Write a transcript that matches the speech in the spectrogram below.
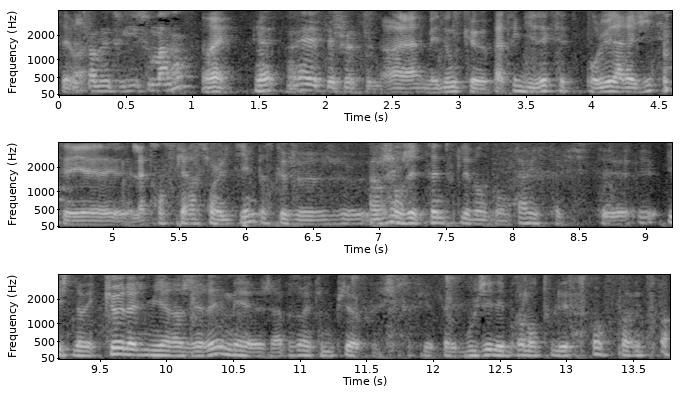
C'est Le vrai. fameux truc du sous-marin Ouais. Ouais, t'es chouette celle-là. Voilà, mais donc euh, Patrick disait que c'était- pour lui la régie c'était la transpiration ultime parce que je, je- je Ah ouais changeais de scène toutes les 20 secondes. Ah oui, c'était- je n'avais que la lumière à gérer, mais j'ai l'impression d'être une pieuvre aussi, parce qu'il fallait bouger les bras dans tous les sens en même temps.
